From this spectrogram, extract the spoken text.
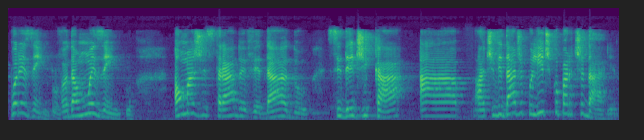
por exemplo, vou dar um exemplo. Ao magistrado é vedado se dedicar à atividade político-partidária.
